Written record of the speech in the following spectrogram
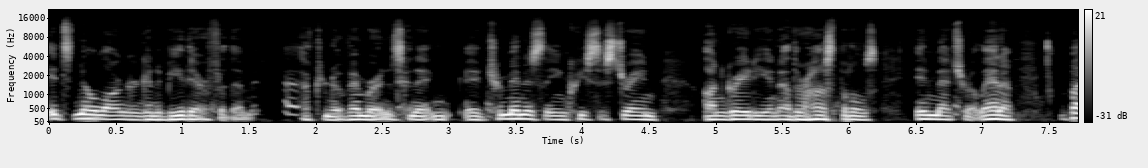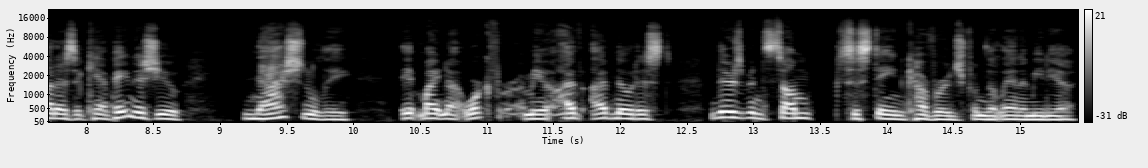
It's no longer going to be there for them after November. And it's going to tremendously increase the strain on Grady and other hospitals in metro Atlanta. But as a campaign issue, nationally, it might not work for her. I mean, I've, I've noticed there's been some sustained coverage from the Atlanta media.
